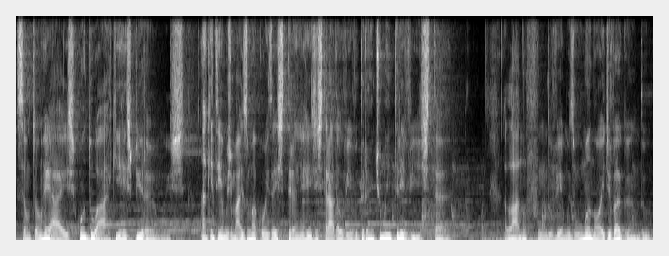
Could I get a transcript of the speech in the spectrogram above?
são tão reais quanto o ar que respiramos. Aqui temos mais uma coisa estranha registrada ao vivo durante uma entrevista. Lá no fundo vemos um humanoide vagando.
